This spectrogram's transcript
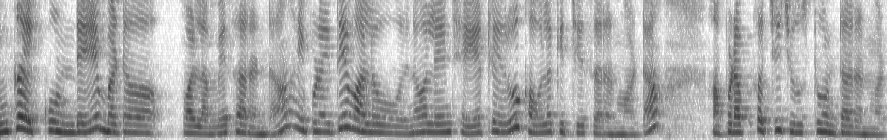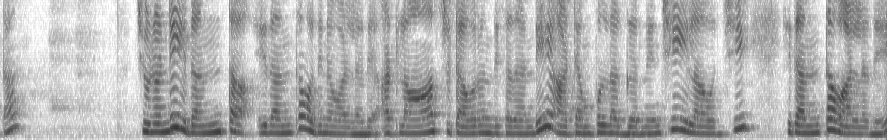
ఇంకా ఎక్కువ ఉండే బట్ వాళ్ళు అమ్మేశారంట. ఇప్పుడైతే వాళ్ళు వదిన వాళ్ళు ఏం చేయట్లేరు కవులకు ఇచ్చేసారనమాట అప్పుడప్పుడు వచ్చి చూస్తూ ఉంటారనమాట చూడండి ఇదంతా ఇదంతా వదిన వాళ్ళదే. అట్ లాస్ట్ టవర్ ఉంది కదండి ఆ టెంపుల్ దగ్గర నుంచి ఇలా వచ్చి ఇదంతా వాళ్ళదే.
